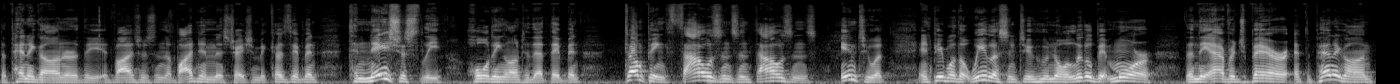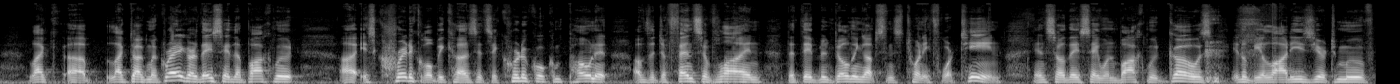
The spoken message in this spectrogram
the Pentagon or the advisors in the Biden administration because they've been tenaciously holding on to that. They've been dumping thousands and thousands into it. And people that we listen to who know a little bit more than the average bear at the Pentagon, like, uh, like Doug Macgregor, they say that Bakhmut uh, is critical because it's a critical component of the defensive line that they've been building up since 2014. And so they say when Bakhmut goes, it'll be a lot easier to move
